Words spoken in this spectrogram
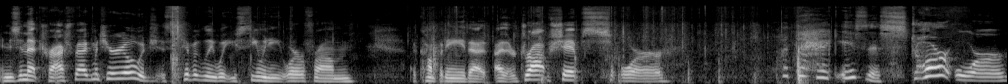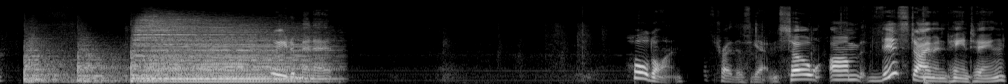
and it's in that trash bag material, which is typically what you see when you order from a company that either drop ships or... What the heck is this? Staroar? Wait a minute. Hold on try this again. So, um, this diamond painting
